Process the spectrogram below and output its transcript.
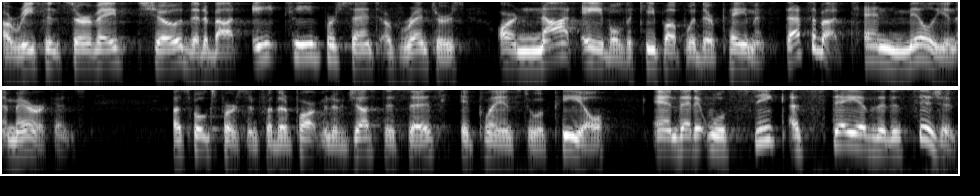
A recent survey showed that about 18% of renters are not able to keep up with their payments. That's about 10 million Americans. A spokesperson for the Department of Justice says it plans to appeal and that it will seek a stay of the decision.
